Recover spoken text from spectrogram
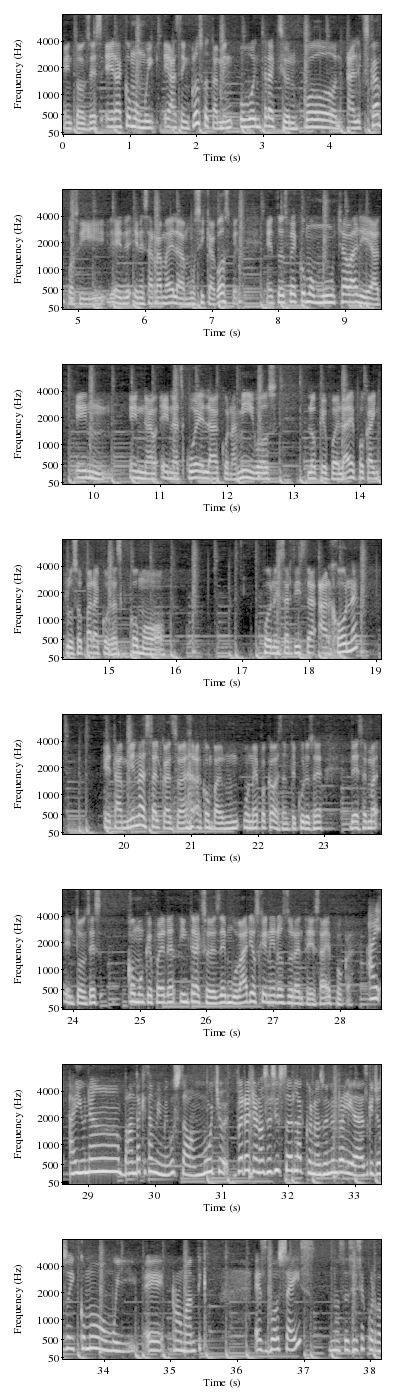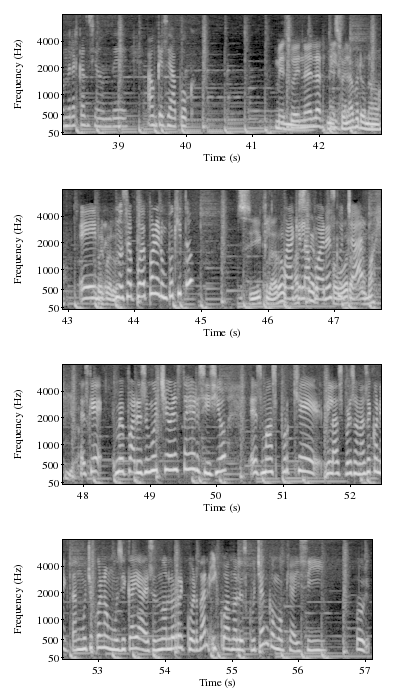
Entonces era como muy, hasta incluso también hubo interacción con Alex Campos y en, esa rama de la música gospel. Entonces fue como mucha variedad en, en, la- escuela, con amigos, lo que fue la época, incluso para cosas como con esta artista Arjona, que también hasta alcanzó a acompañar un- una época bastante curiosa de ese entonces como que fueron interacciones de varios géneros durante esa época. Hay, hay una banda que también me gustaba mucho, pero yo no sé si ustedes la conocen en realidad, es que yo soy como muy eh, romántica. Es Voz 6, no sé si se acuerdan de la canción de Aunque sea poco. Me suena el artista. Mm, Me suena, pero no. Eh. ¿No se puede poner un poquito? Sí, claro. Para que la puedan favor, escuchar. magia. Es que me parece muy chévere este ejercicio, es más porque las personas se conectan mucho con la música y a veces no lo recuerdan y cuando lo escuchan como que ahí sí... uy.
